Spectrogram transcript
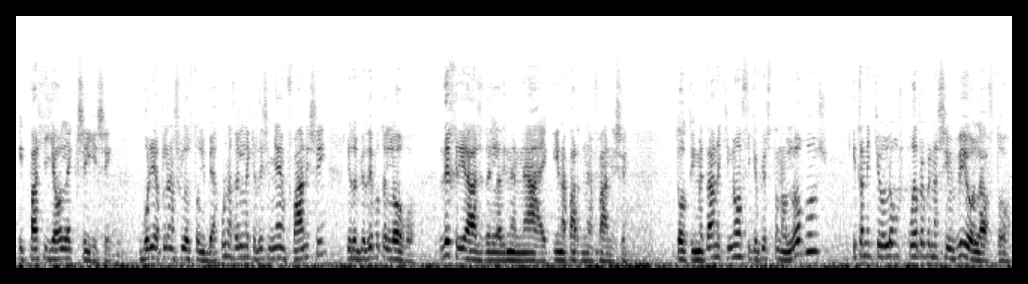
υπάρχει για όλα εξήγηση. Μπορεί απλά ένας φίλος του Ολυμπιακού να θέλει να κερδίσει μια εμφάνιση για τον οποιοδήποτε λόγο. Δεν χρειάζεται δηλαδή να είναι ΑΕΚ για να πάρει την εμφάνιση. Το ότι μετά ανακοινώθηκε ποιος ήταν ο λόγος, ήταν και ο λόγος που έπρεπε να συμβεί όλο αυτό.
